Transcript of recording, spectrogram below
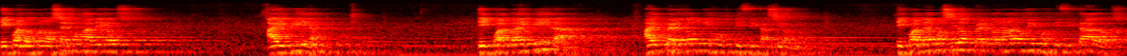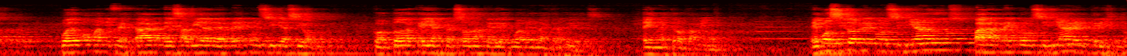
Y cuando conocemos a Dios, hay vida. Y cuando hay vida, hay perdón y justificación. Y cuando hemos sido perdonados y justificados, podemos manifestar esa vida de reconciliación con todas aquellas personas que Dios pone en nuestras vidas, en nuestro camino. Hemos sido reconciliados para reconciliar en Cristo.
